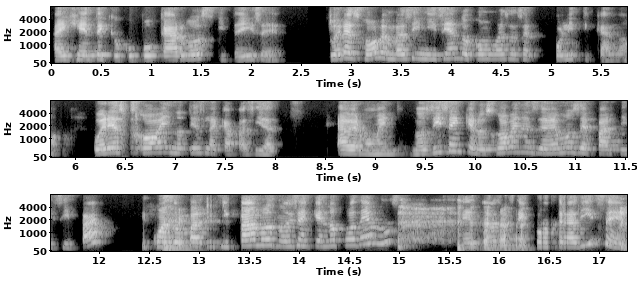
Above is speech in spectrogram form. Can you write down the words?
Hay gente que ocupó cargos y te dice, tú eres joven, vas iniciando, ¿cómo vas a hacer política, no? O eres joven y no tienes la capacidad. A ver, momento, nos dicen que los jóvenes debemos de participar y cuando participamos nos dicen que no podemos, entonces se contradicen.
